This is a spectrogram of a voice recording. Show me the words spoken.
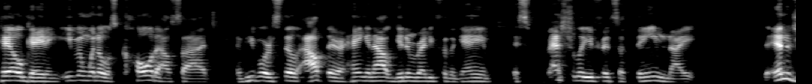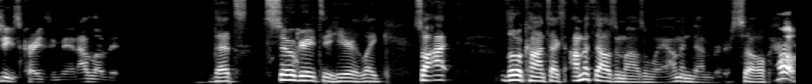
tailgating, even when it was cold outside and people are still out there hanging out, getting ready for the game, especially if it's a theme night. The energy is crazy, man. I love it. That's so great to hear. Like, so I, little context, I'm a thousand miles away. I'm in Denver. So oh.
